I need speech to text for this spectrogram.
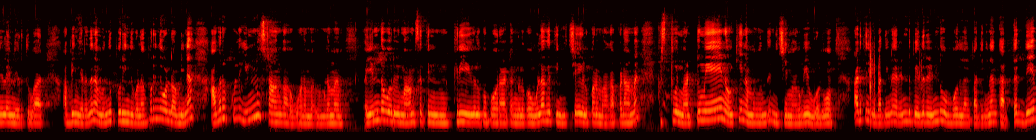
நிலைநிறுத்துவார் அப்படிங்கிறத நம்ம வந்து புரிந்து கொள்ளலாம். புரிந்து கொண்டோம் அப்படின்னா அவருக்குள்ளே இன்னும் ஸ்ட்ராங் ஆகும் நம்ம நம்ம எந்த ஒரு மாம்சத்தின் கிரியைகளுக்கோ போராட்டங்களுக்கோ உலகத்தின் நிச்சயங்களுக்கோ நம்ம அகப்படாமல் கிறிஸ்துவை மட்டுமே நோக்கி நம்ம வந்து நிச்சயமாகவே ஓடுவோம். அடுத்து நீங்கள் பார்த்தீங்கன்னா ரெண்டு பேர் ரெண்டு ஒம்போதில் பார்த்தீங்கன்னா கர்த்தர் தேவ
